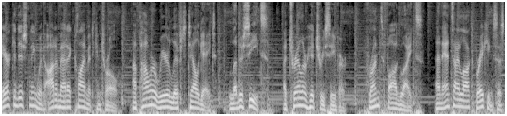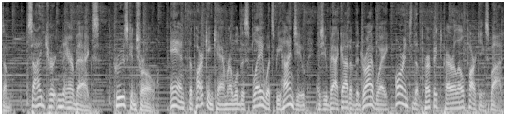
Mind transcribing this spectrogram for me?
air conditioning with automatic climate control, a power rear lift tailgate, leather seats, a trailer hitch receiver, front fog lights, an anti-lock braking system, side curtain airbags, cruise control, and the parking camera will display what's behind you as you back out of the driveway or into the perfect parallel parking spot.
